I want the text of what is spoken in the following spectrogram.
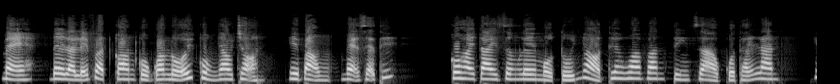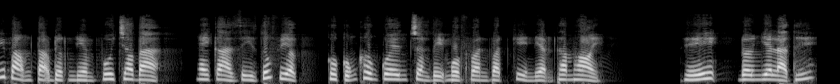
"Mẹ, đây là lễ vật con cùng Quang Lỗi cùng nhau chọn, hy vọng mẹ sẽ thích." Cô hai tay dâng lên một túi nhỏ thêu hoa văn tinh xảo của Thái Lan, hy vọng tạo được niềm vui cho bà, ngay cả gì giúp việc, cô cũng không quên chuẩn bị một phần vật kỷ niệm thăm hỏi. "Thế, đương nhiên là thích,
